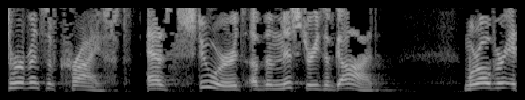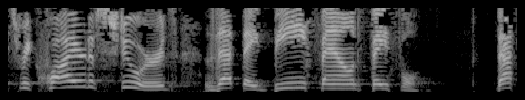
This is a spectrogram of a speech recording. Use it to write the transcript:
servants of Christ, as stewards of the mysteries of God. Moreover, it's required of stewards that they be found faithful. That's,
